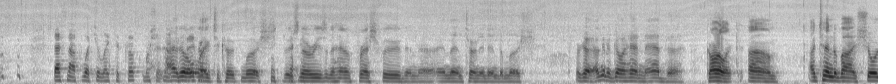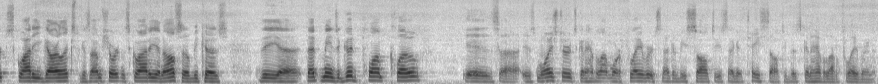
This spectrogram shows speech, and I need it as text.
That's not what you like to cook? Mush is I don't favorite? like to cook mush. There's no reason to have fresh food and, uh, and then turn it into mush. Okay, I'm going to go ahead and add the garlic. Um, I tend to buy short, squatty garlics because I'm short and squatty, and also because the uh, that means a good plump clove is uh, is moisture. It's going to have a lot more flavor. It's not going to be salty. It's not going to taste salty, but it's going to have a lot of flavor in it.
